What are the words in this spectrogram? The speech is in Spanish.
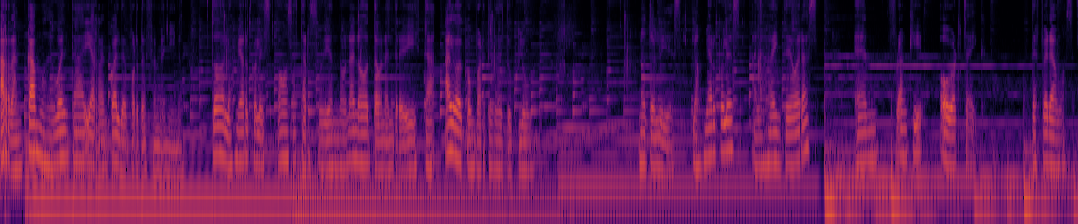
arrancamos de vuelta y arrancó el deporte femenino. Todos los miércoles vamos a estar subiendo una nota, una entrevista, algo de compartir de tu club. No te olvides, los miércoles a las 20 horas en Frankie Overtake. Te esperamos.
